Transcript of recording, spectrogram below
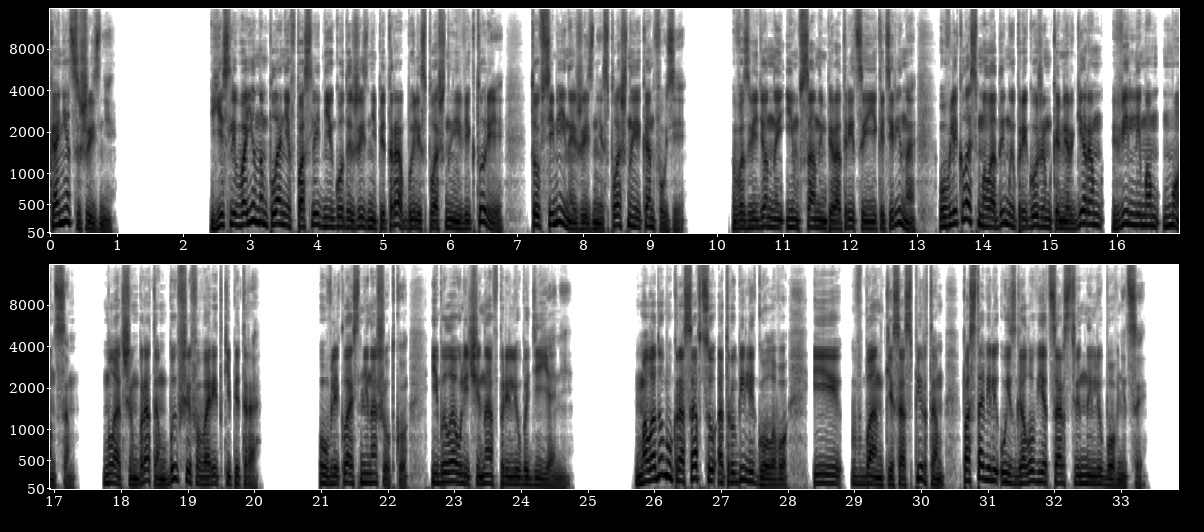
Конец жизни. Если в военном плане в последние годы жизни Петра были сплошные виктории, то в семейной жизни сплошные конфузии. Возведенная им в сан императрицы Екатерина увлеклась молодым и пригожим камергером Вильямом Монсом, младшим братом бывшей фаворитки Петра. Увлеклась не на шутку и была уличена в прелюбодеянии. Молодому красавцу отрубили голову и в банке со спиртом поставили у изголовья царственной любовницы,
